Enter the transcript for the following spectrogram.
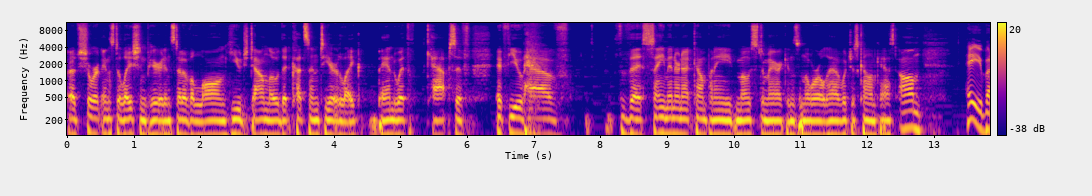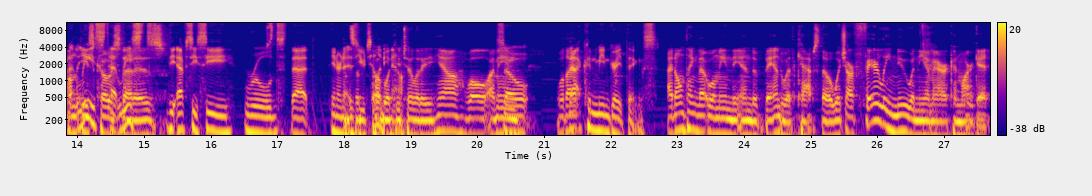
a short installation period instead of a long, huge download that cuts into your like bandwidth caps. If if you have the same internet company most Americans in the world have, which is Comcast. Um, Hey, but at least Coast, at least is. the FCC ruled that internet it's is a utility public now. utility. Yeah. Well, I mean, So Well, that, that- could mean great things. I don't think that will mean the end of bandwidth caps, though, which are fairly new in the American market.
